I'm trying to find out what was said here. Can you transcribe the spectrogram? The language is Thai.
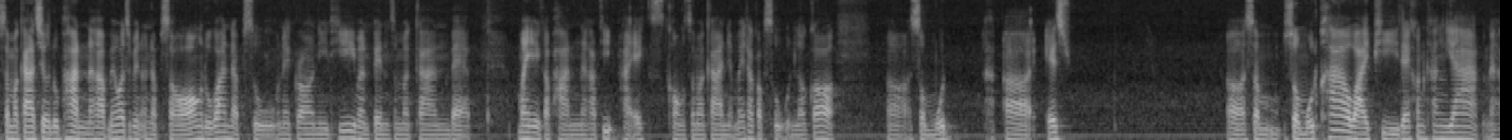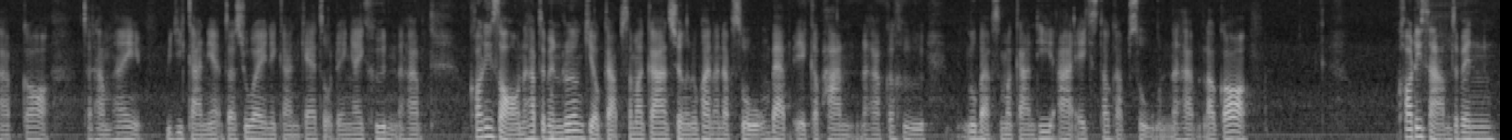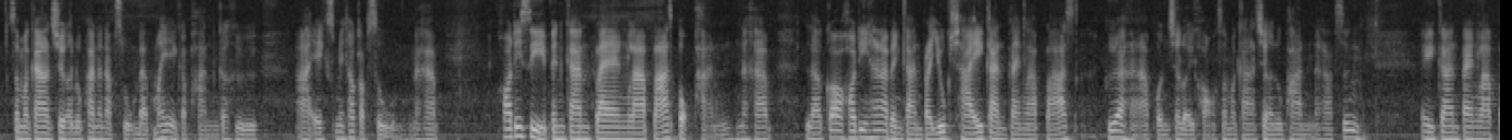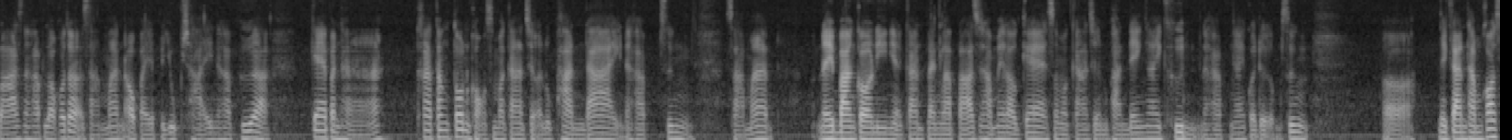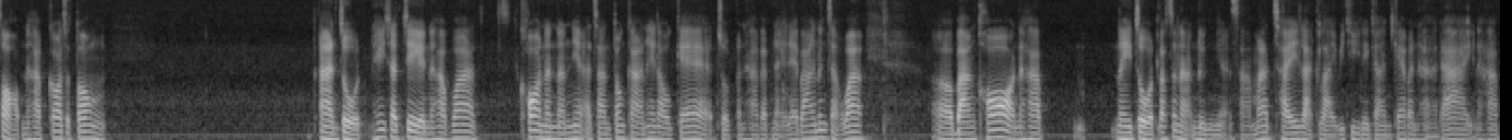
สมการเชิงอนุพันธ์นะครับ ไม่ว่าจะเป็นอันดับ 2 หรือว่าอันดับสูงในกรณีที่มันเป็นสมการแบบไม่เอกพันธ์นะครับที่ rx ของสมการเนี่ยไม่เท่ากับ 0 แล้วก็สมมุติเอ่อ h สมสมมุติค่า yp ได้ค่อนข้างยากนะครับ ก็จะทำให้วิธีการนี้จะช่วยในการแก้โจทย์ได้ง่ายขึ้นนะครับ ข้อที่2นะครับจะเป็นเรื่องเกี่ยวกับสมการเชิงอนุพันธ์อันดับสูงแบบเอกพันธ์นะครับ ก็คือรูปแบบสมการที่ rx เท่ากับ0นะครับแล้วก็ ข้อที่ 3 จะเป็นสมการเชิงอนุพันธ์อันดับสูงแบบไม่เอกพันธ์ก็คือ rx ไม่เท่ากับ 0 นะครับ ข้อที่ 4 เป็นการแปลงลาปลาสปกผันนะครับ แล้วก็ข้อที่ 5 เป็นการประยุกต์ใช้การแปลงลาปลาสเพื่อหาผลเฉลยของสมการเชิงอนุพันธ์นะครับ ซึ่งไอการแปลงลาปลาสนะครับเราก็จะสามารถเอาไปประยุกต์ใช้นะครับ เพื่อแก้ปัญหาค่าตั้งต้นของสมการเชิงอนุพันธ์ได้นะครับ ซึ่งสามารถในบางกรณีเนี่ยการแปลงลาปลาสจะทำให้เราแก้สมการเชิงอนุพันธ์ได้ง่ายขึ้นนะครับ ง่ายกว่าเดิม ซึ่ง ในการทำข้อสอบนะครับ ก็จะต้องอ่านโจทย์ให้ชัดเจนนะครับ ว่าข้อนั้นๆเนี่ยอาจารย์ต้องการให้เราแก้โจทย์ปัญหาแบบไหนได้บ้าง เนื่องจากว่าบางข้อนะครับ ในโจทย์ลักษณะหนึ่งเนี่ยสามารถใช้หลากหลายวิธีในการแก้ปัญหาได้นะครับ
